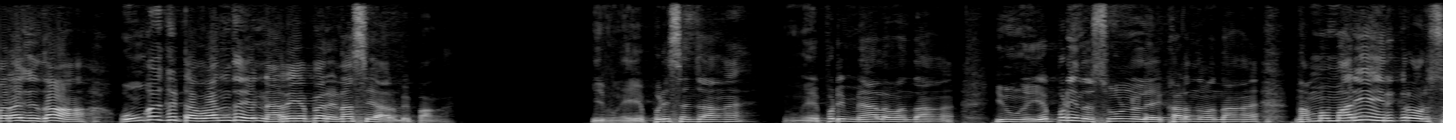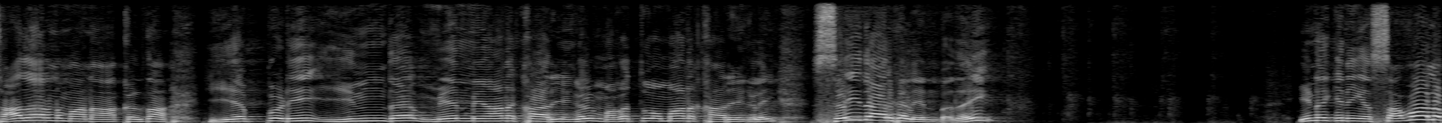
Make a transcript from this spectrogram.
பிறகு தான் உங்ககிட்ட வந்து நிறைய பேர் என்ன செய்ய ஆரம்பிப்பாங்க? இவங்க எப்படி செஞ்சாங்க? இவங்க எப்படி மேலே வந்தாங்க? இவங்க எப்படி இந்த சூழ்நிலையை கடந்து வந்தாங்க? நம்ம மாதிரியே இருக்கிற ஒரு சாதாரணமான ஆக்கள் தான் எப்படி இந்த மேன்மையான காரியங்கள் மகத்துவமான காரியங்களை செய்தார்கள் என்பதை இன்னைக்கு நீங்க சவாலை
